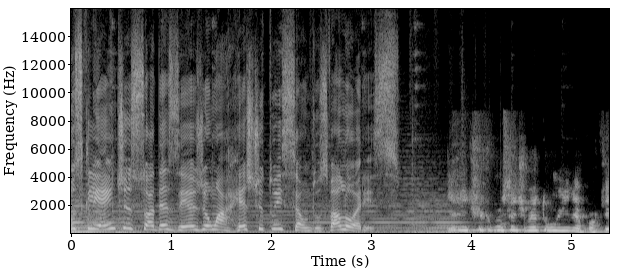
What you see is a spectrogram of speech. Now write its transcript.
Os clientes só desejam a restituição dos valores. E a gente fica com um sentimento ruim, né? Porque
